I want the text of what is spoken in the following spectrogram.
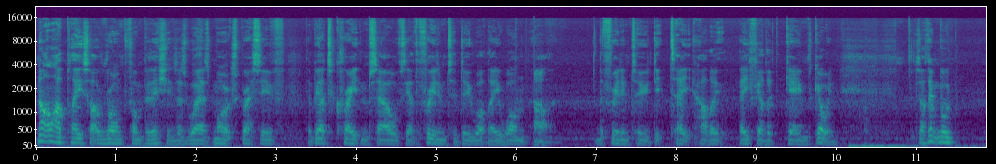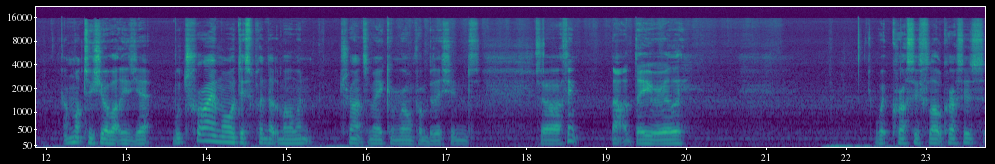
not allow players sort of roam from positions as well as more expressive. They'll be able to create themselves. They have the freedom to do what they want. Uh, the freedom to dictate how they, they feel the game's going. So I think we'll. I'm not too sure about these yet. We'll try more disciplined at the moment, trying to make them roam from positions. So I think that'll do really. Whip crosses, float crosses.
